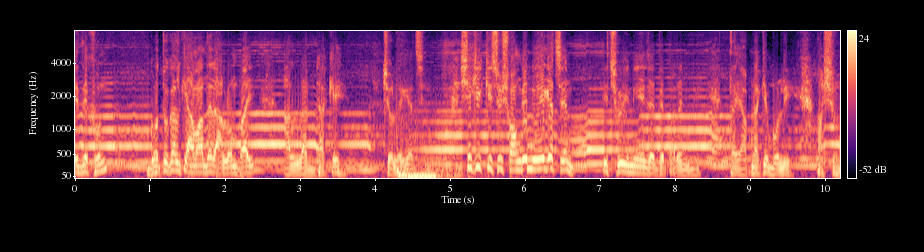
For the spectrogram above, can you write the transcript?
এই দেখুন, গতকালকে আমাদের আলম ভাই আল্লাহর ডাকে চলে গেছেন। সে কি কিছু সঙ্গে নিয়ে গেছেন? কিছুই নিয়ে যেতে পারেননি। তাই আপনাকে বলি, আসুন,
